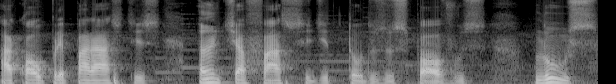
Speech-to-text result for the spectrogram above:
a qual preparastes ante a face de todos os povos, luz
